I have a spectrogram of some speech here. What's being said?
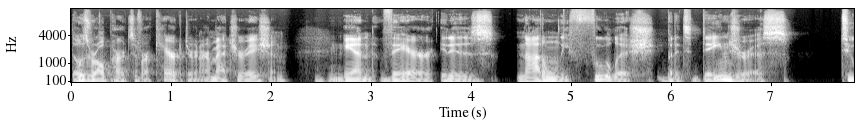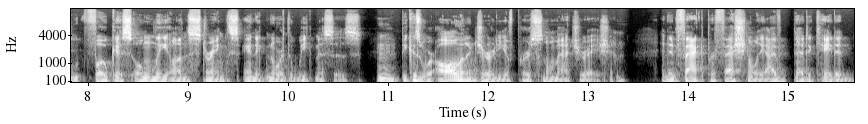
those are all parts of our character and our maturation. Mm-hmm. And there it is not only foolish, but it's dangerous to focus only on strengths and ignore the weaknesses Hmm. because we're all in a journey of personal maturation. And in fact, professionally, I've dedicated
